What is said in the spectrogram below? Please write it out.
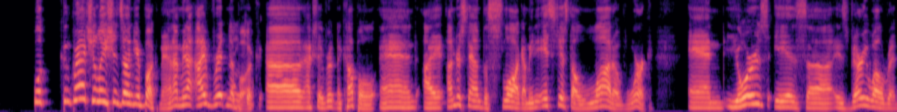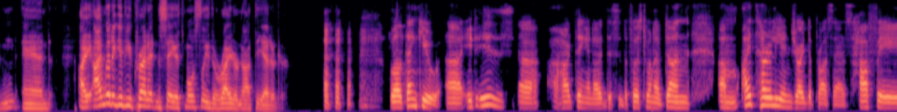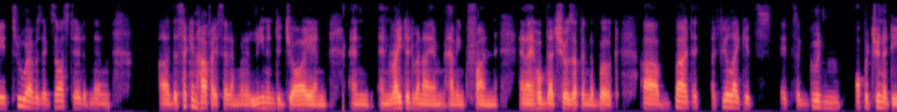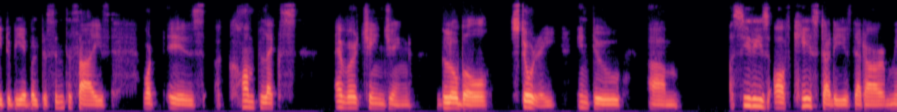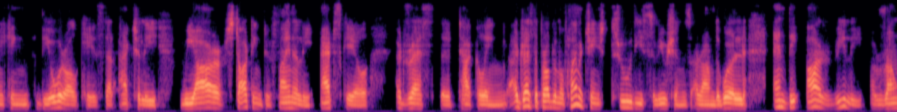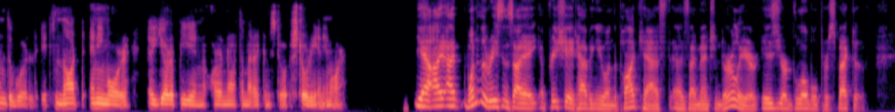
Well, congratulations on your book, man. I mean, I, have written a Thank book. Uh, actually, I've written a couple, and I understand the slog. I mean, it's just a lot of work, and yours is uh, is very well written. And I, I'm going to give you credit and say it's mostly the writer, not the editor. well, thank you. Uh, it is uh, a hard thing, and uh, this is the first one I've done. Um, I thoroughly enjoyed the process. Halfway through, I was exhausted, and then uh, the second half i said i'm going to lean into joy and and and write it when i am having fun and i hope that shows up in the book. Uh, but it, i feel like it's it's a good opportunity to be able to synthesize what is a complex ever changing global story into um, a series of case studies that are making the overall case that actually we are starting to finally at scale address the tackling address the problem of climate change through these solutions around the world. And they are really around the world. It's not anymore a european or a north american sto- story anymore. Yeah I, I one of the reasons i appreciate having you on the podcast as i mentioned earlier is your global perspective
